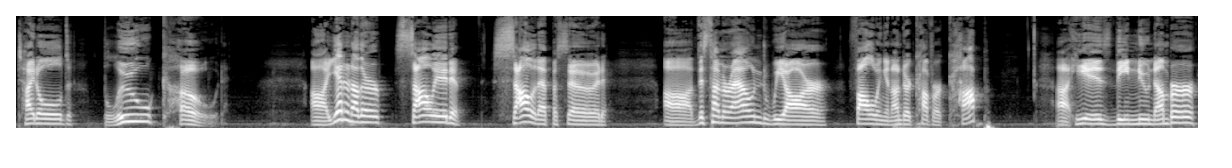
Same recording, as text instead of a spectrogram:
titled Blue Code. Uh, yet another solid, solid episode. Uh, this time around, we are following an undercover cop. Uh, he is the new number.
